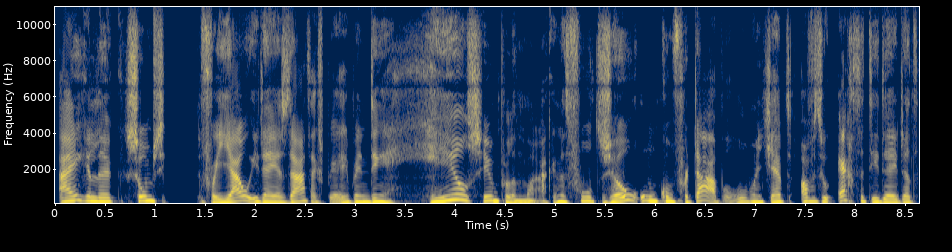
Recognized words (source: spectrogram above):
eigenlijk soms voor jouw idee als data-expert, je bent dingen heel simpel aan het maken. En het voelt zo oncomfortabel. Want je hebt af en toe echt het idee dat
